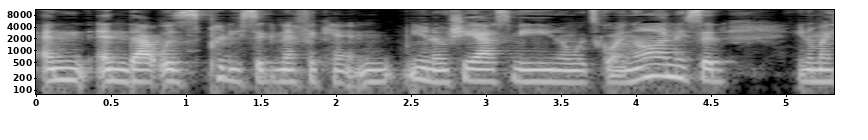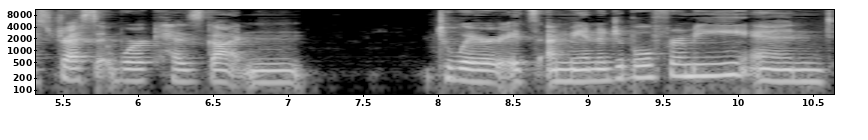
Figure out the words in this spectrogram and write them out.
and and that was pretty significant. And you know, she asked me, you know, what's going on. I said, you know, my stress at work has gotten to where it's unmanageable for me, and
